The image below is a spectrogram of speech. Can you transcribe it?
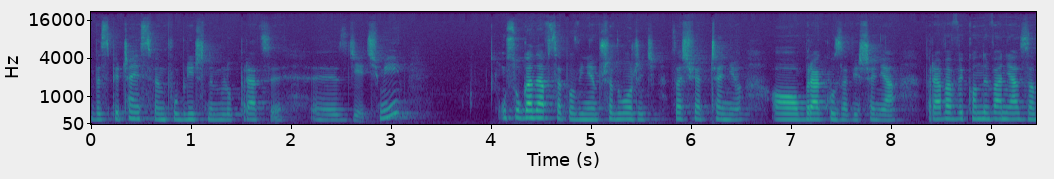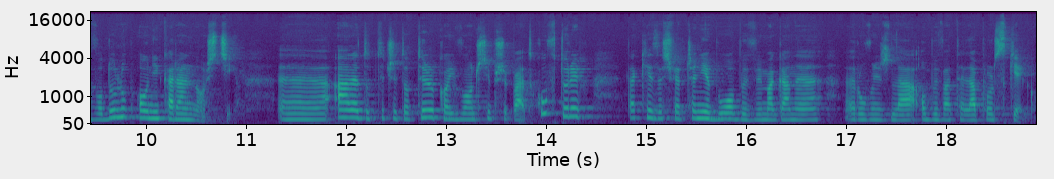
bezpieczeństwem publicznym lub pracy z dziećmi. Usługodawca powinien przedłożyć zaświadczenie o braku zawieszenia prawa wykonywania zawodu lub o niekaralności. E, Ale dotyczy to tylko i wyłącznie przypadków, w których takie zaświadczenie byłoby wymagane również dla obywatela polskiego.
